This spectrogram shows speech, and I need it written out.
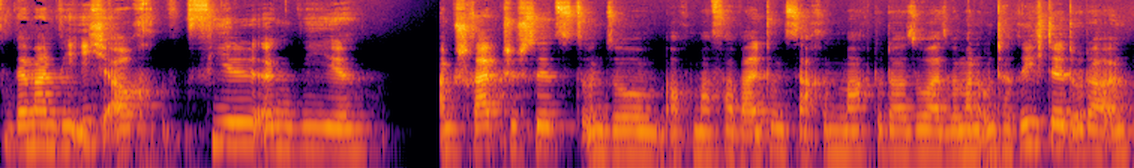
wenn man wie ich auch viel irgendwie am Schreibtisch sitzt und so auch mal Verwaltungssachen macht oder so, also wenn man unterrichtet oder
